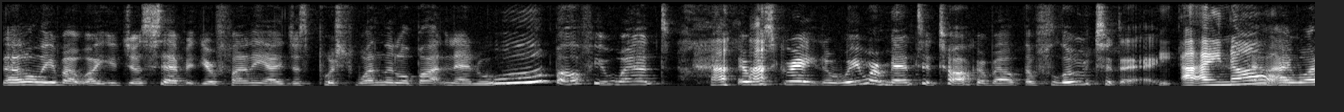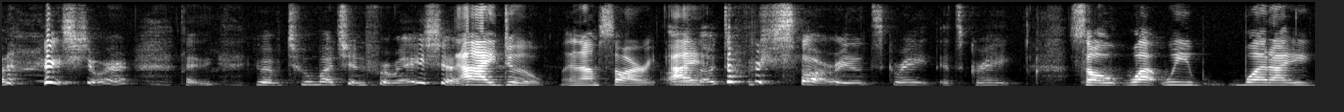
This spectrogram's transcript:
not only about what you just said, but you're funny. I just pushed one little button and whoop, off you went. It was great. We were meant to talk about the flu today. I know. I want to make sure that you have too much information. I do, and I'm sorry. oh, I no, don't be sorry. It's great. It's great. So what we what I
